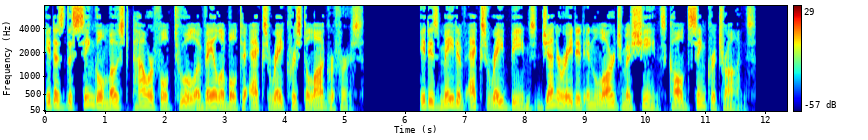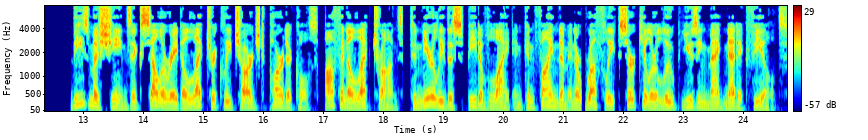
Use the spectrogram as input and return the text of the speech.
It is the single most powerful tool available to X-ray crystallographers. It is made of X-ray beams generated in large machines called synchrotrons. These machines accelerate electrically charged particles, often electrons, to nearly the speed of light and confine them in a roughly circular loop using magnetic fields.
